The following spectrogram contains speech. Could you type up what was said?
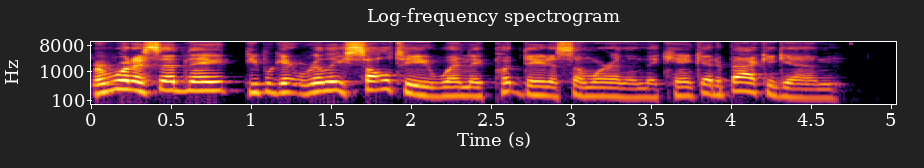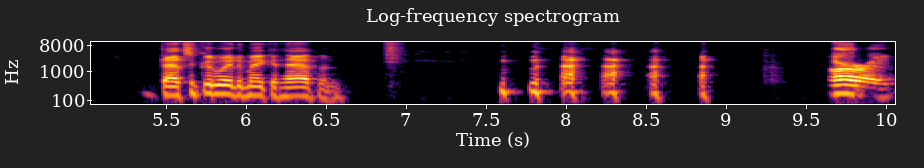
Remember what I said, Nate? People get really salty when they put data somewhere and then they can't get it back again. That's a good way to make it happen. All right.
